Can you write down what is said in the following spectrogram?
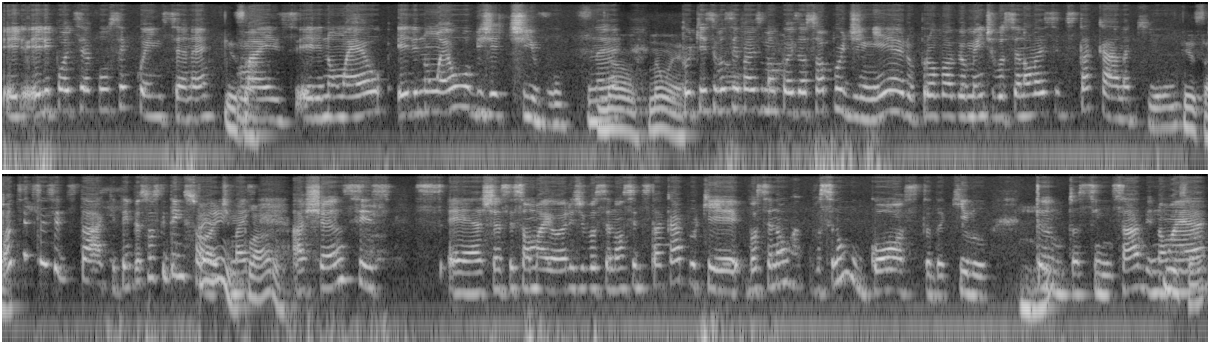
ele, ele pode ser a consequência, né? Exato. Mas ele não é ele não é o objetivo, né? Não, não é. Porque se você faz uma coisa só por dinheiro, provavelmente você não vai se destacar naquilo. Exato. Pode ser que você se destaque, tem pessoas que têm sorte, tem, mas claro. as chances é, as chances são maiores de você não se destacar porque você não você não gosta daquilo uhum. tanto assim, sabe? Não é.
